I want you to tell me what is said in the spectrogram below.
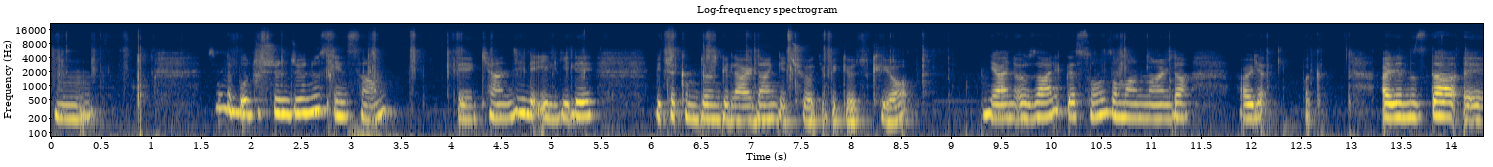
Hmm. Şimdi bu düşündüğünüz insan e, kendiyle ilgili bir takım döngülerden geçiyor gibi gözüküyor. Yani özellikle son zamanlarda öyle bakın aranızda e,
